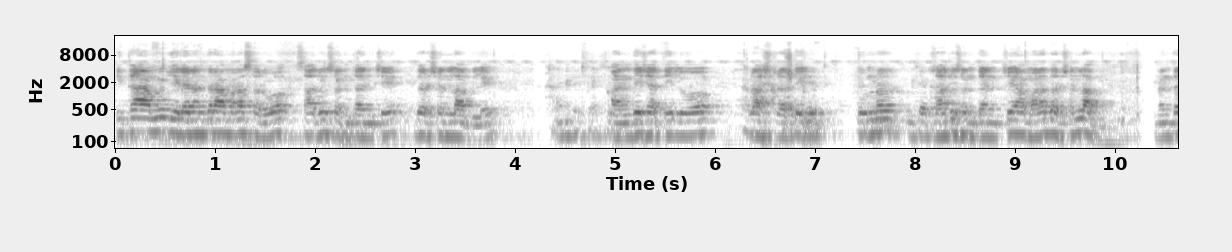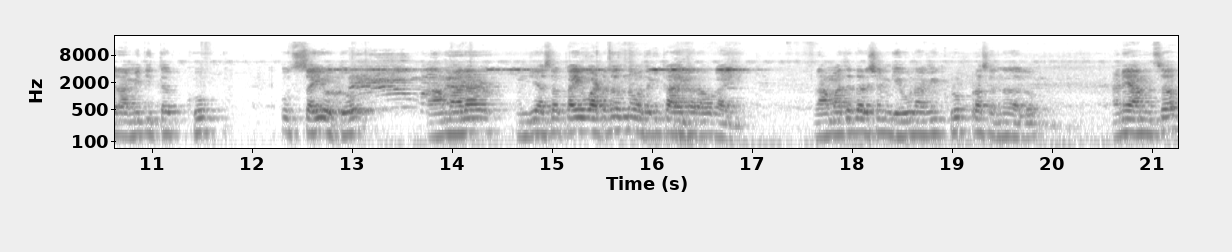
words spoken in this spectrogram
तिथं आम्ही गेल्यानंतर आम्हाला सर्व साधू संतांचे दर्शन लाभले. खानदेशातील व राष्ट्रातील पूर्ण साधू संतांचे आम्हाला दर्शन लाभले. नंतर आम्ही तिथं खूप उत्साही होतो. आम्हाला म्हणजे असं काही वाटतच नव्हतं की काय करावं काय नाही. रामाचं दर्शन घेऊन आम्ही खूप प्रसन्न झालो. आणि आमचं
